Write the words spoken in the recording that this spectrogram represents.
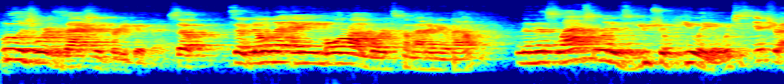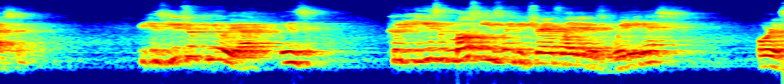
Foolish words is actually pretty good there. So, so don't let any moron words come out of your mouth. And then this last one is eutrapelia, which is interesting. Because eutrapelia is could easily, most easily be translated as wittiness or as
